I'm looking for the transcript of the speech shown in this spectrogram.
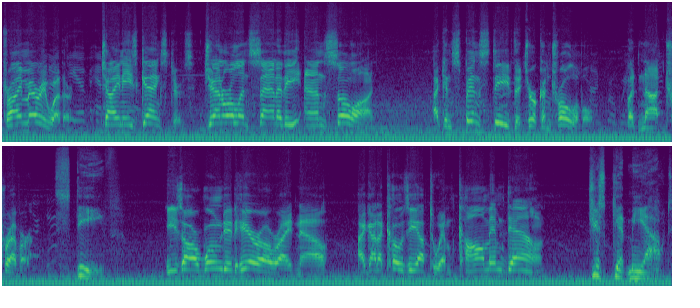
Try Merryweather, Chinese gangsters, general insanity, and so on. I can spin Steve that you're controllable, but not Trevor. Steve. He's our wounded hero right now. I gotta cozy up to him, calm him down. Just get me out.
